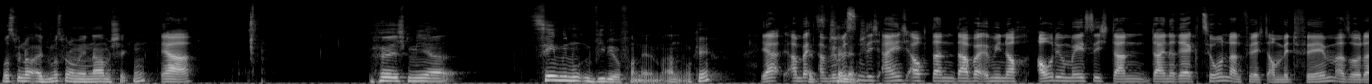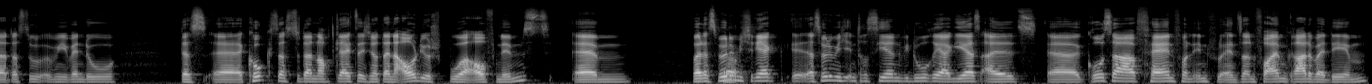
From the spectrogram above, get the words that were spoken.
muss mir, noch, äh, du musst mir noch den Namen schicken, Ja, höre ich mir 10 Minuten Video von dem an, okay? Ja, aber, aber wir müssen dich eigentlich auch dann dabei irgendwie noch audiomäßig dann deine Reaktion dann vielleicht auch mitfilmen. Also, oder dass du irgendwie, wenn du das äh, guckst, dass du dann auch gleichzeitig noch deine Audiospur aufnimmst. Ähm, weil das würde Ja. mich äh, das würde mich interessieren, wie du reagierst als äh, großer Fan von Influencern, vor allem gerade bei dem.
